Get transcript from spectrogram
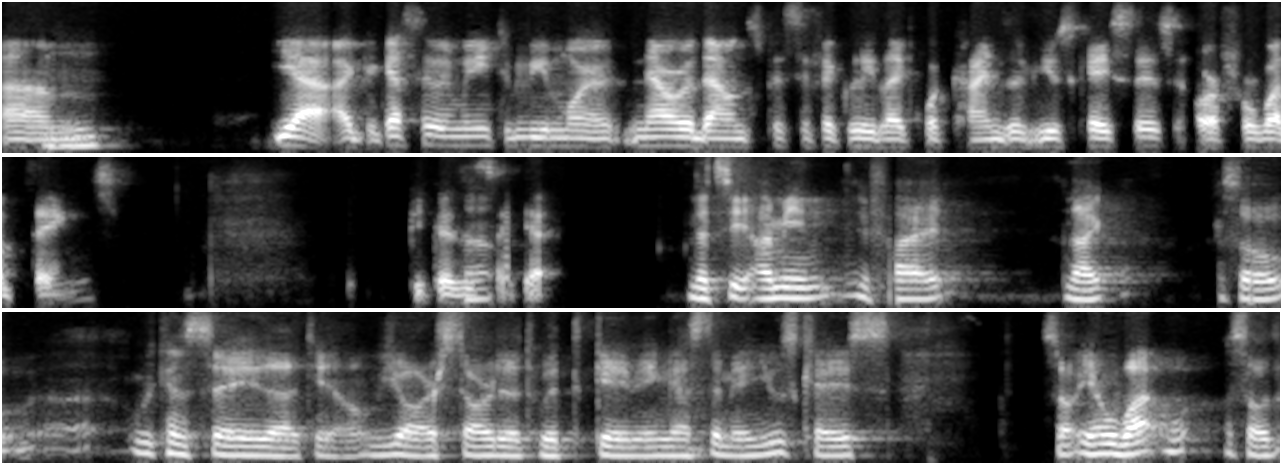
Um, mm-hmm. Yeah, I guess we need to be more narrow down specifically, like what kinds of use cases or for what things, because it's uh, like yeah. Let's see. I mean, if I like, so uh, we can say that you know VR started with gaming as the main use case. So you know what? So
